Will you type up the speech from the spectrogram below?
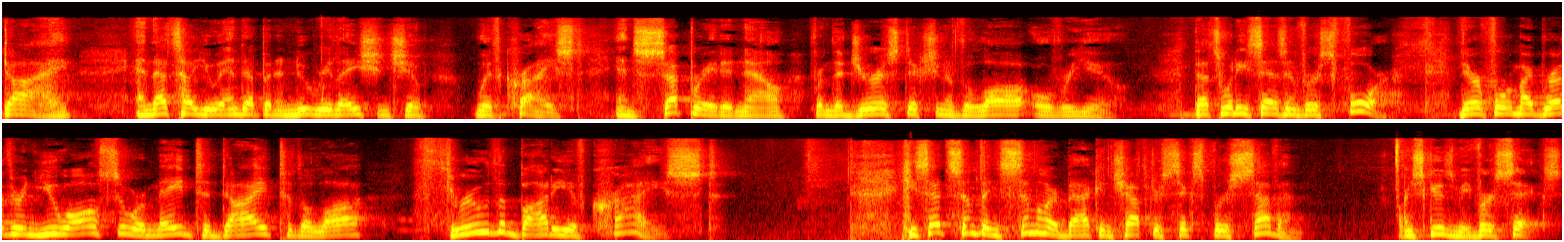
die, and that's how you end up in a new relationship with Christ and separated now from the jurisdiction of the law over you. That's what he says in verse 4. Therefore, my brethren, you also were made to die to the law through the body of Christ. He said something similar back in chapter 6, verse 7. Excuse me, verse 6.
